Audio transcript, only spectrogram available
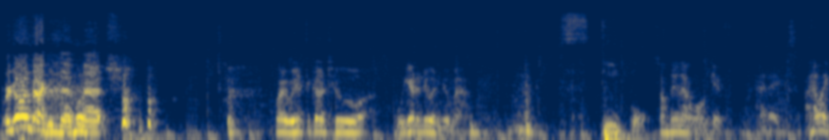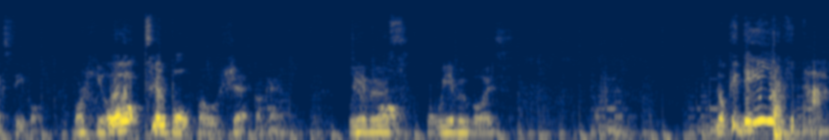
We're going back to deathmatch. Wait, we have to go to. We gotta do a new map. Steeple. Something that won't give headaches. I like Steeple. Or Heal. Oh, temple. Oh shit, okay. Weeaboos. Weeaboo boys. No que de yo que ta.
